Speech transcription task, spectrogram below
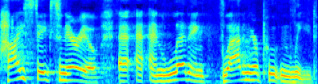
high stakes scenario and letting Vladimir Putin lead?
